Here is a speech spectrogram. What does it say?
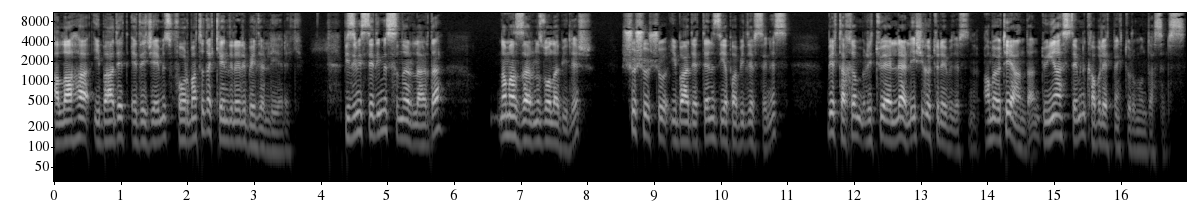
Allah'a ibadet edeceğimiz formatı da kendileri belirleyerek. Bizim istediğimiz sınırlarda namazlarınız olabilir. Şu şu şu ibadetlerinizi yapabilirsiniz. Bir takım ritüellerle işi götürebilirsiniz. Ama öte yandan dünya sistemini kabul etmek durumundasınız.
